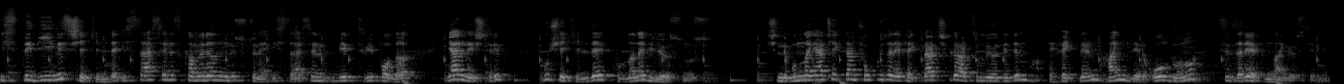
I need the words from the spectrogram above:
istediğiniz şekilde isterseniz kameranın üstüne isterseniz bir tripoda yerleştirip bu şekilde kullanabiliyorsunuz. Şimdi bunda gerçekten çok güzel efektler çıkartılıyor dedim. Efektlerin hangileri olduğunu sizlere yakından göstereyim.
